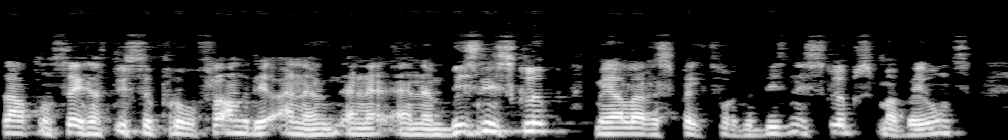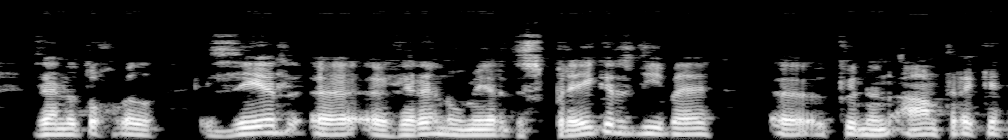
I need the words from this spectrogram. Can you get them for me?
laat ons zeggen, tussen Pro Flandria en een, en, en een businessclub. Met alle respect voor de businessclubs, maar bij ons zijn er toch wel zeer uh, gerenommeerde sprekers die wij uh, kunnen aantrekken.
